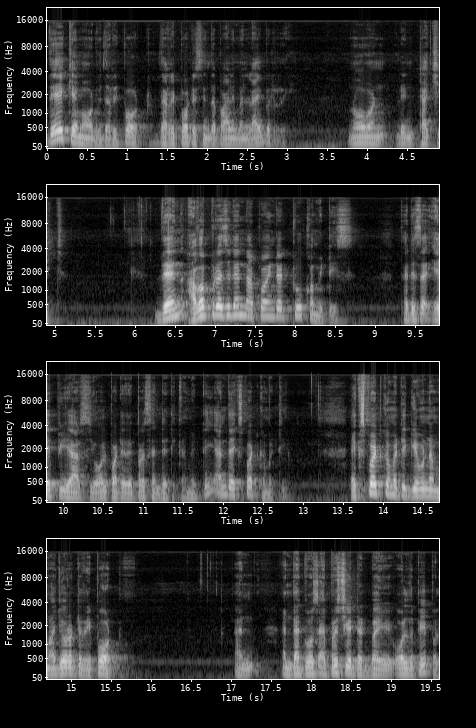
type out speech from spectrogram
they came out with a report. The report is in the Parliament Library. No one didn't touch it. Then our president appointed two committees, that is the APRC, All Party Representative Committee and the Expert Committee. Expert Committee given a majority report and, and that was appreciated by all the people.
